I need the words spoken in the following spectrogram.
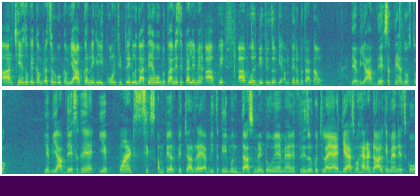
आर छः के कंप्रेसर को कमयाब करने के लिए कौन सी ट्रेक लगाते हैं वो बताने से पहले मैं आपके आपको इस डीप फ्रीज़र के अंपेयर बताता हूँ। ये अभी आप देख सकते हैं दोस्तों ये भी आप देख सकते हैं, ये पॉइंट सिक्स अम्पेयर पे चल रहा है। अभी तकरीबन दस मिनट हुए हैं, मैंने फ्रीज़र को चलाया है। गैस वगैरह डाल के मैंने इसको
